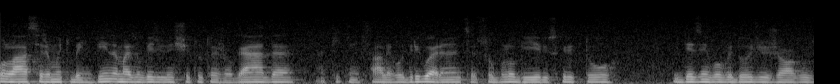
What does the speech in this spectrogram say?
Olá, seja muito bem-vindo a mais um vídeo do Instituto A Jogada. Aqui quem fala é Rodrigo Arantes, eu sou blogueiro, escritor e desenvolvedor de jogos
